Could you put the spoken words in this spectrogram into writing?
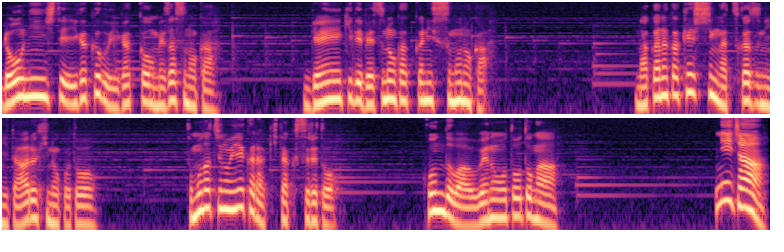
浪人して医学部医学科を目指すのか現役で別の学科に進むのかなかなか決心がつかずにいたある日のことを友達の家から帰宅すると今度は上の弟が「兄ちゃん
